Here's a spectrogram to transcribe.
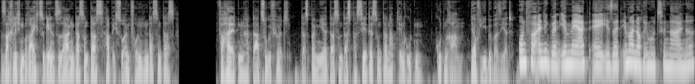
sachlichen Bereich zu gehen und zu sagen, das und das habe ich so empfunden, das und das Verhalten hat dazu geführt, dass bei mir das und das passiert ist und dann habt ihr einen guten, guten Rahmen, der auf Liebe basiert. Und vor allen Dingen, wenn ihr merkt, ey, ihr seid immer noch emotional, ne,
